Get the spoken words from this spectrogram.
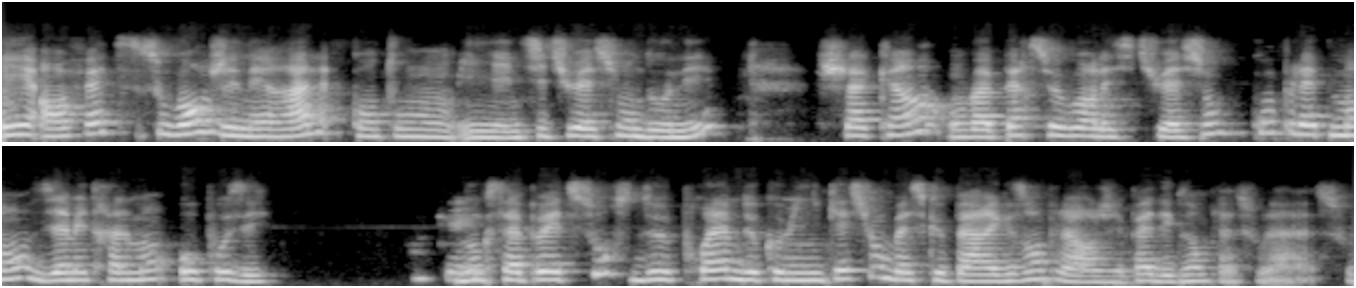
Et en fait, souvent, en général, quand on, il y a une situation donnée, chacun, on va percevoir les situations complètement, diamétralement opposées. Donc, ça peut être source de problèmes de communication parce que, par exemple, alors, j'ai pas d'exemple sous,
